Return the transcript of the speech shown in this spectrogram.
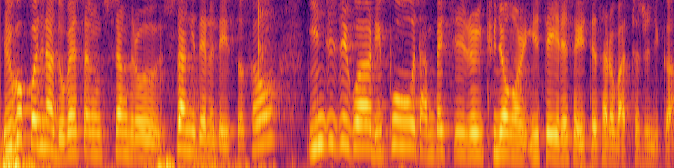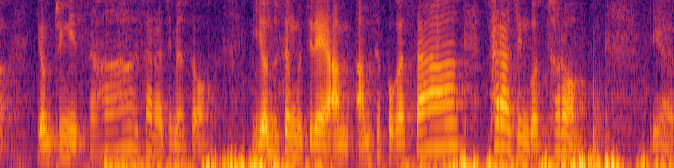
일곱 번이나 노벨상 수상으로 수상이 되는 데 있어서 인지질과 리포 단백질을 균형을 1대1에서 1대4로 맞춰주니까 염증이 싹 사라지면서 연두색 물질의 암, 암세포가 싹 사라진 것처럼 예,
